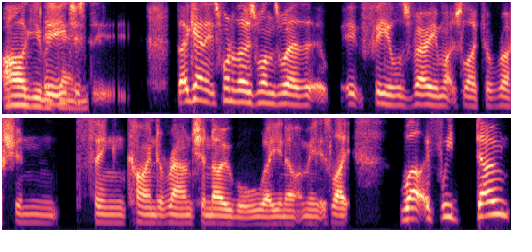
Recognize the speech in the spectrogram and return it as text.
argue It against. just, but again, it's one of those ones where the, it feels very much like a Russian thing, kind of around Chernobyl, where you know what I mean. It's like, well, if we don't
